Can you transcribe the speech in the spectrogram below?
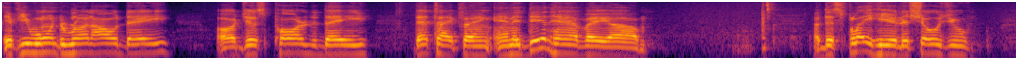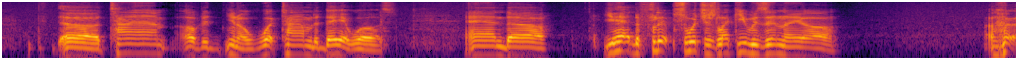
if you wanted to run all day or just part of the day, that type thing. And it did have a um, a display here that shows you uh, time of the, you know, what time of the day it was. And uh, you had to flip switches like you was in a, uh,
